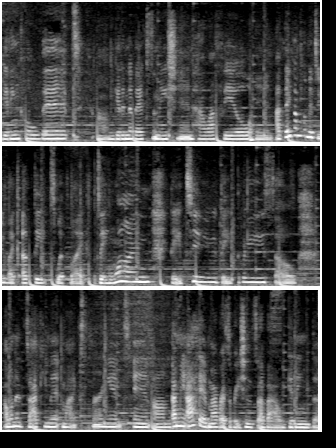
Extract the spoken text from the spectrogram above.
getting COVID um, getting the vaccination, how I feel, and I think I'm gonna do like updates with like day one, day two, day three. So I want to document my experience, and um, I mean I had my reservations about getting the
